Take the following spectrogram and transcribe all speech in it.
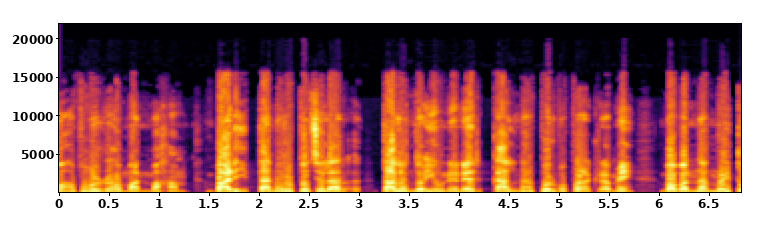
মাহবুবুর রহমান মাহাম। বাড়ি তানোর উপজেলার তালন্দ ইউনিয়নের কালনা পূর্বপাড়া গ্রামে বাবার নাম মৃত।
